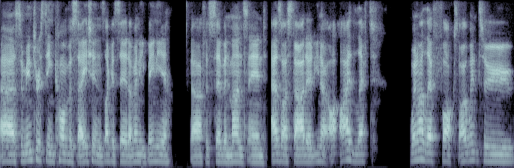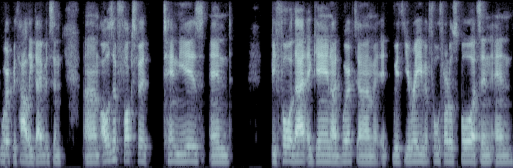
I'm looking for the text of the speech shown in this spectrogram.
uh, some interesting conversations. Like I said, I've only been here uh, for seven months, and as I started, you know, I, I left when I left Fox. I went to work with Harley Davidson. Um, I was at Fox for ten years, and before that, again, I'd worked um, it, with Uribe at Full Throttle Sports, and and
